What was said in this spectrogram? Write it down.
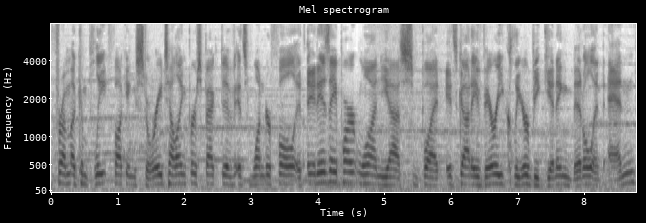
from a complete fucking storytelling perspective. It's wonderful. It, it is a part one, yes, but it's got a very clear beginning, middle, and end.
